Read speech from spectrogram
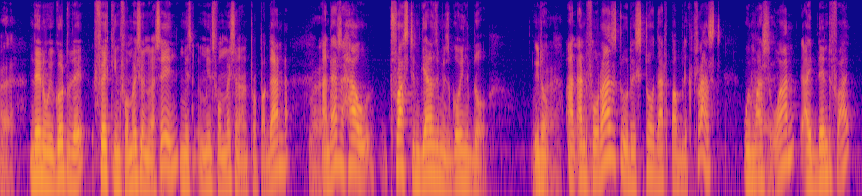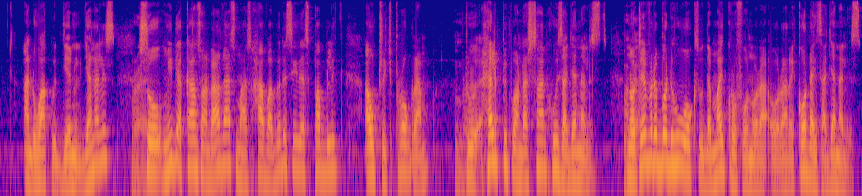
Right. Then we go to the fake information you are saying, mis- misinformation and propaganda. And that's how trust in journalism is going low. You know, and, and for us to restore that public trust, we must one identify and work with genuine journalists. So Media Council and others must have a very serious public outreach program to help people understand who is a journalist. Not everybody who walks with a microphone or a, or a recorder is a journalist.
